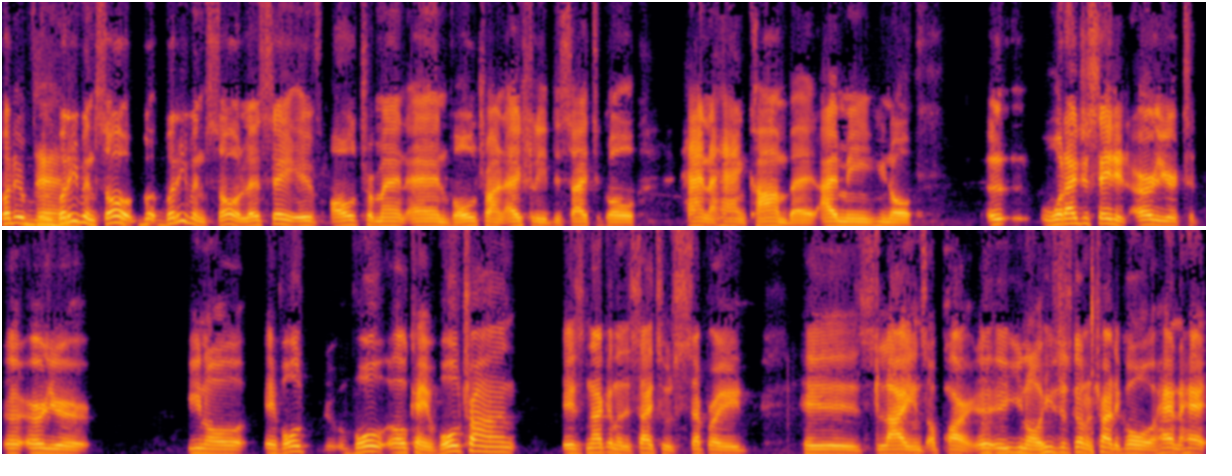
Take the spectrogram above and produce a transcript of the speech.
But it- then- but even so, but but even so, let's say if Ultraman and Voltron actually decide to go hand to hand combat, I mean, you know, uh, what I just stated earlier to uh, earlier, you know, if Vol, Vol okay, Voltron is not gonna decide to separate his lions apart. Uh, uh, you know, he's just gonna try to go hand to hand.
